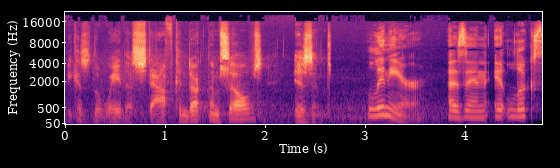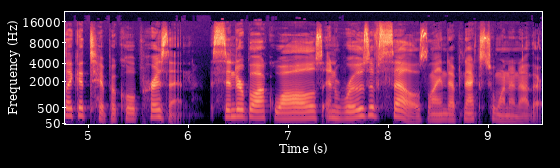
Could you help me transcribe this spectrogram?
because of the way the staff conduct themselves, isn't. Linear, as in it looks like a typical prison cinder block walls, and rows of cells lined up next to one another.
